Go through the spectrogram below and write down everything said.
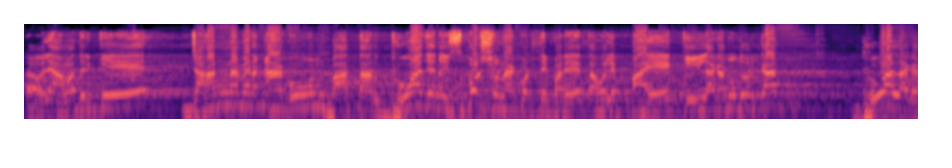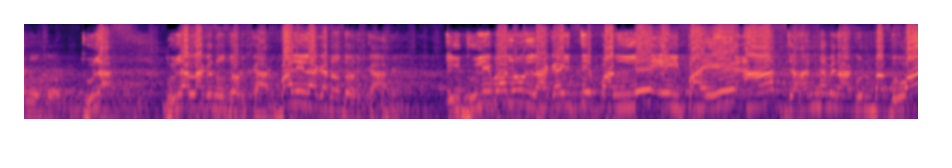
তাহলে আমাদেরকে জাহান্নামের আগুন বা তার ধোঁয়া যেন স্পর্শ না করতে পারে, তাহলে পায়ে কি লাগানো দরকার? ধোঁয়া লাগানো ধুলা। ধুলা লাগানো দরকার, বালি লাগানো দরকার। এই ধুলি বালু লাগাইতে পারলে এই পায়ে আর জাহান্নামের আগুন বা ধোঁয়া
